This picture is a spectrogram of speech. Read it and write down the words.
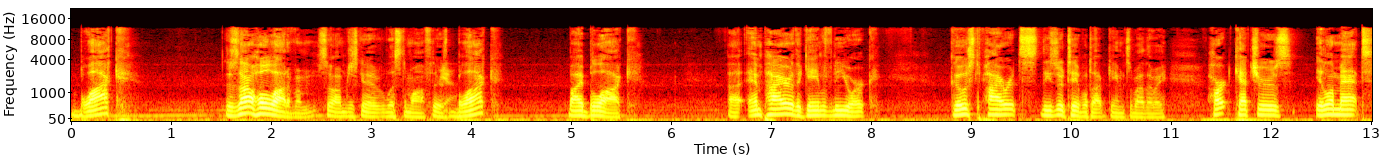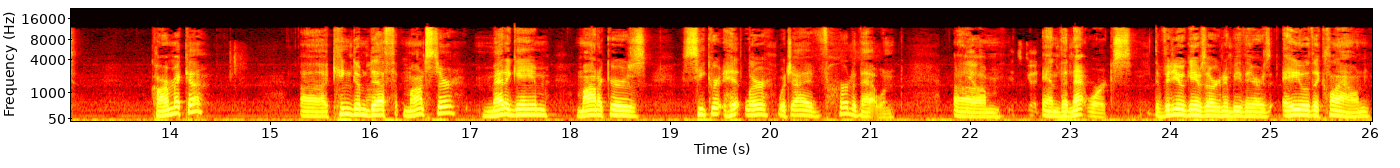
block there's not a whole lot of them so i'm just going to list them off there's Yeah. block by block uh, empire the game of new york ghost pirates these are tabletop games by the way heart catchers illimat karmika uh, kingdom death monster metagame monikers secret hitler which i've heard of that one um, It's good. and the networks. The video games that are going to be there is AO the Clown,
